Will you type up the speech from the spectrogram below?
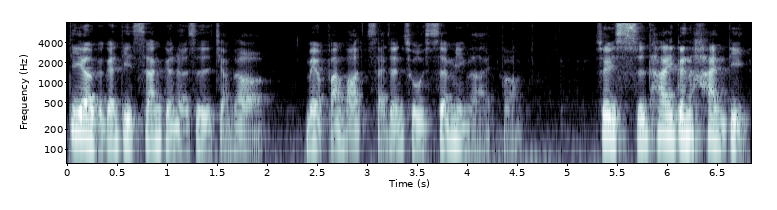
第二个跟第三个呢是讲到没有办法产生出生命来啊，所以石胎跟旱地。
